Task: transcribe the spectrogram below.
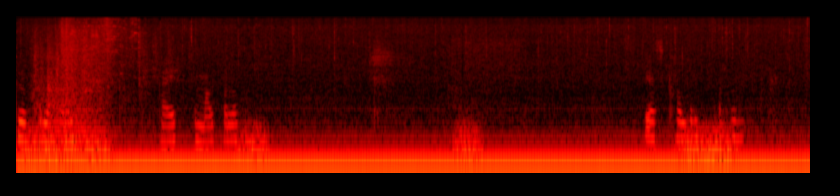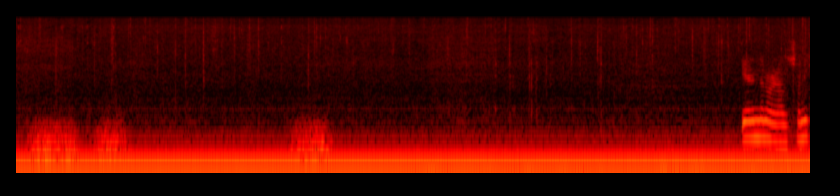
şunu fırlatalım. Hayır, olmaz pardon. Biraz kaldırıp bakalım. Yerinden oynadı Sonic.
